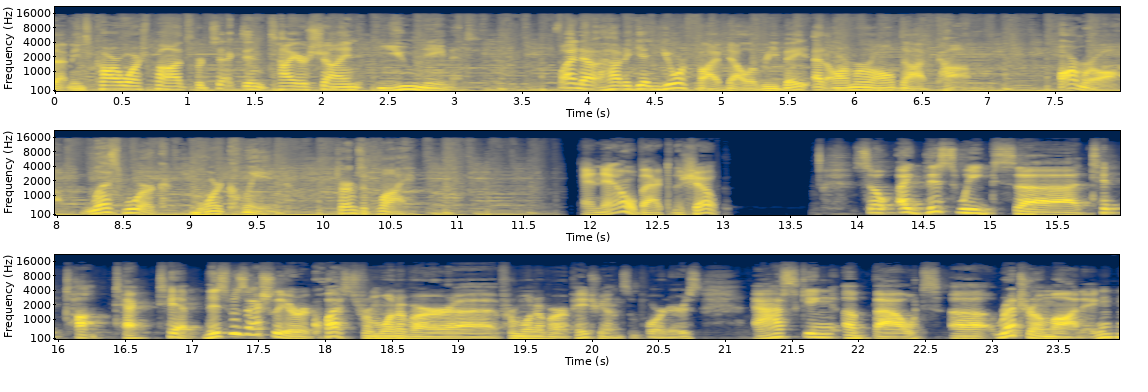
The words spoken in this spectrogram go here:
That means car wash pods, protectant, tire shine, you name it. Find out how to get your $5 rebate at armorall.com. Armor All, less work, more clean. Terms apply. And now back to the show. So, like this week's uh, tip top tech tip, this was actually a request from one of our uh, from one of our Patreon supporters, asking about uh, retro modding.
